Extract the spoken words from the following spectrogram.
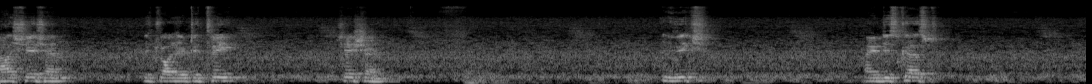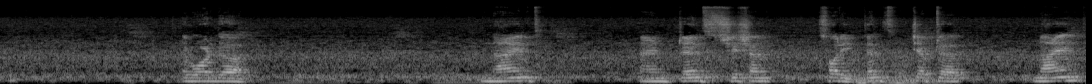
last session which was 83 session in which I discussed about the ninth and tenth session sorry tenth chapter ninth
